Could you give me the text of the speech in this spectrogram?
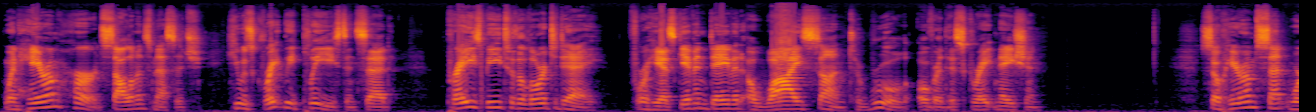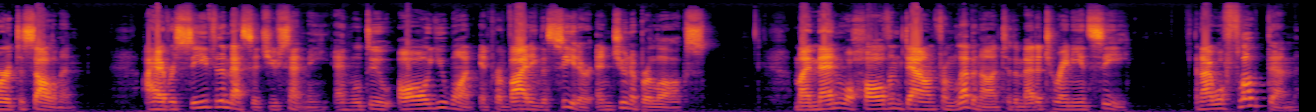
When Hiram heard Solomon's message, he was greatly pleased and said, Praise be to the Lord today, for he has given David a wise son to rule over this great nation. So Hiram sent word to Solomon I have received the message you sent me, and will do all you want in providing the cedar and juniper logs. My men will haul them down from Lebanon to the Mediterranean Sea, and I will float them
